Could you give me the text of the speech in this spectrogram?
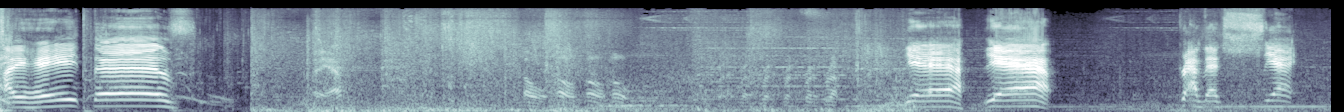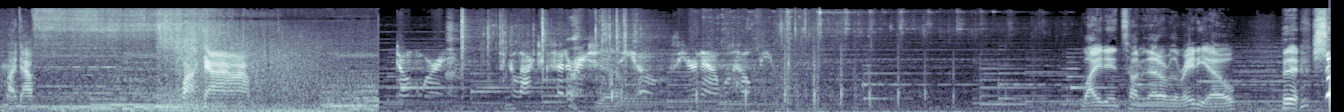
I hate this. Oh, yeah? Oh, oh, oh, oh. Yeah! Yeah! Grab that shit! Motherfucker! Don't worry. The Galactic Federation's CO, who's here now, will help you. Why you didn't tell me that over the radio? Shoot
